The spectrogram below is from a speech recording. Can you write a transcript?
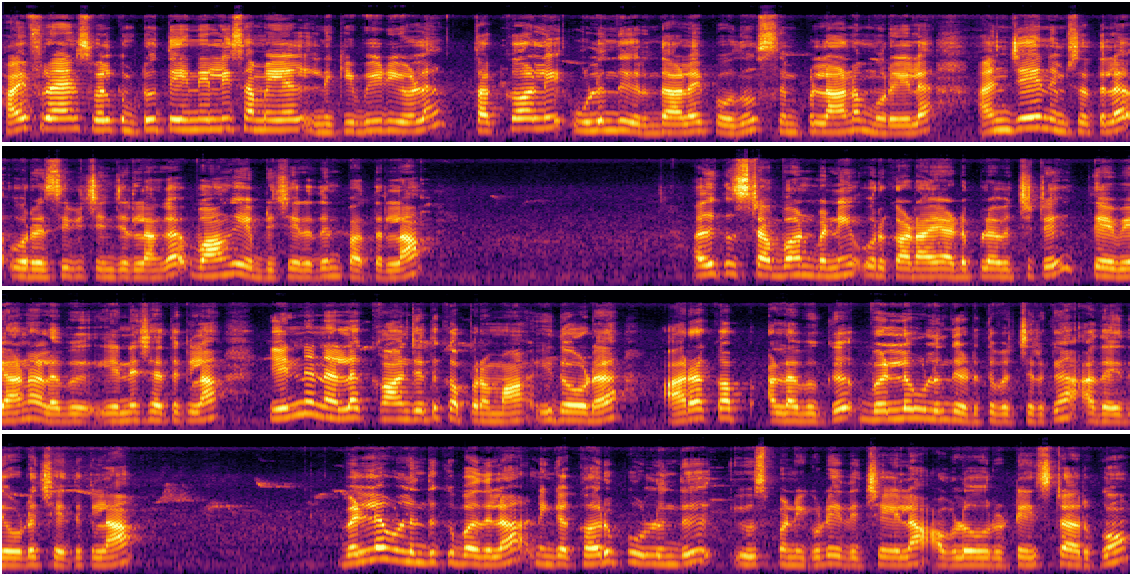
Hi friends welcome to Thenelli சமையல். இன்றைக்கி வீடியோவில் தக்காளி உளுந்து இருந்தாலே போதும். சிம்பிளான முறையில் அஞ்சே நிமிஷத்தில் ஒரு ரெசிபி செஞ்சிடலாங்க. வாங்க எப்படி செய்கிறதுன்னு பார்த்துடலாம் அதுக்கு ஸ்டவ் ஆன் பண்ணி ஒரு கடாயை அடுப்பில் வச்சுட்டு தேவையான அளவு எண்ணெய் சேர்த்துக்கலாம். எண்ணெய் நல்லா காஞ்சதுக்கு அப்புறமா இதோட அரை கப் அளவுக்கு வெள்ளை உளுந்து எடுத்து வச்சுருக்கேன். அதை இதோட சேர்த்துக்கலாம். வெள்ளை உளுந்துக்கு பதிலாக நீங்கள் கருப்பு உளுந்து யூஸ் பண்ணி கூட இதை செய்யலாம். அவ்வளோ ஒரு டேஸ்ட்டாக இருக்கும்.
